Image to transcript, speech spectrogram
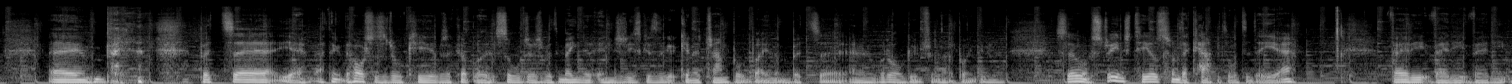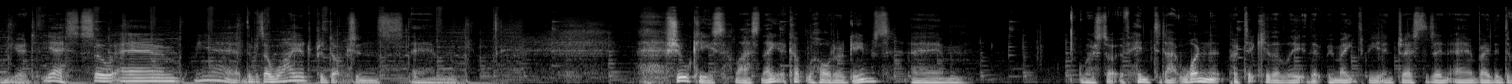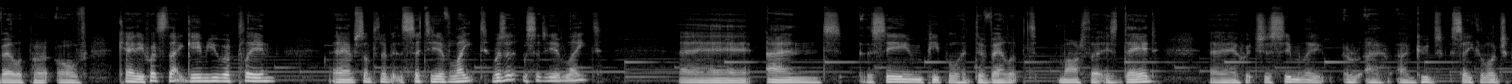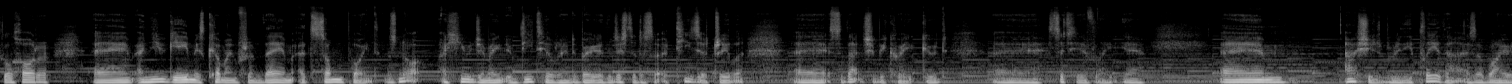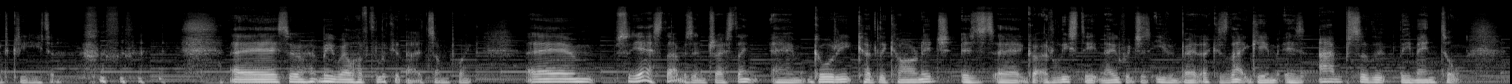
Um, but uh, yeah, I think the horses are okay. There was a couple of soldiers with minor injuries because they got kind of trampled by them, but uh, we're all good from that point of view. So strange tales from the capital today, yeah. Very, very, very weird. Yes. So um, yeah, there was a Wired Productions. Um, showcase last night. A couple of horror games um, were sort of hinted at. One particularly that we might be interested in uh, by the developer of Kerry. What's that game you were playing? Um, something about the City of Light. Was it the City of Light? Uh, and the same people had developed Martha is Dead, uh, which is seemingly a, a good psychological horror. Um, a new game is coming from them at some point. There's not a huge amount of detail around about it. They just did a sort of teaser trailer, uh, so that should be quite good. Uh, City of Light, yeah. Um, I should really play that as a Wired creator. uh, so I may well have to look at that at some point. Um, so yes, that was interesting. Um, Gori Cuddly Carnage is uh, got a release date now, which is even better because that game is absolutely mental.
